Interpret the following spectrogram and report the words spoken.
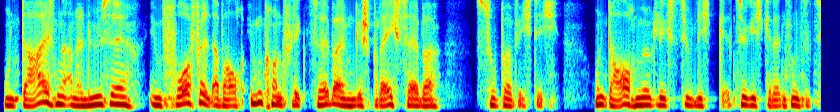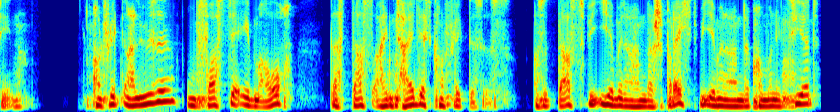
Und da ist eine Analyse im Vorfeld, aber auch im Konflikt selber, im Gespräch selber super wichtig. Und da auch möglichst zügig, zügig Grenzen zu ziehen. Konfliktanalyse umfasst ja eben auch, dass das ein Teil des Konfliktes ist. Also das, wie ihr miteinander sprecht, wie ihr miteinander kommuniziert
